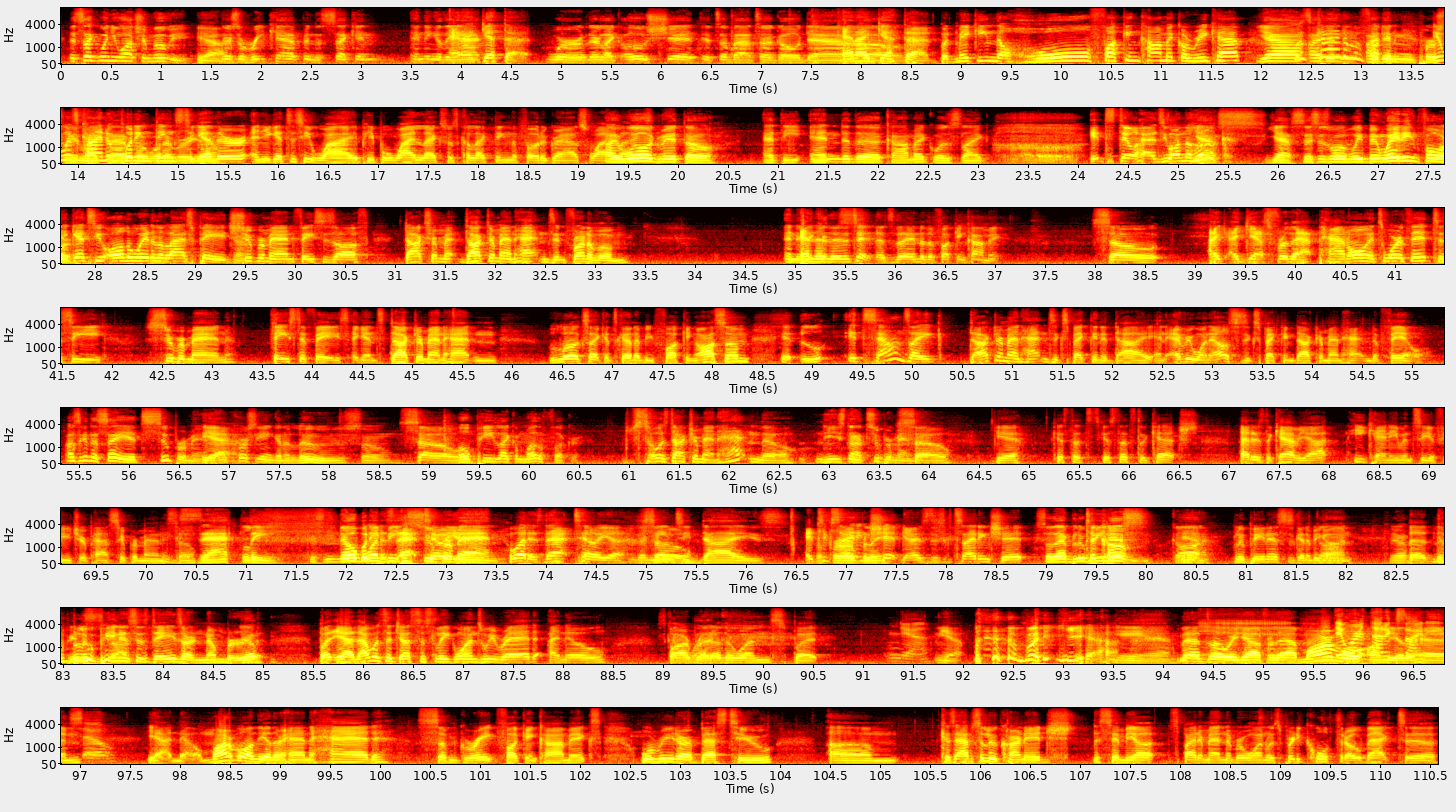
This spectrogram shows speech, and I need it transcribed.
it's like when you watch a movie. Yeah. There's a recap in the second ending of the and I get that. where they're like, "Oh shit, it's about to go down," And I get that. But making the whole fucking comic a recap Yeah, was kind of a fucking. It was like kind of that, putting but things whatever, you know. together, and you get to see why people, why Lex was collecting the photographs. Why I Lex- will admit though, at the end of the comic was like, It still has you on the hook. yes, yes, this is what we've been waiting for. It gets you all the way to the last page. Superman faces off. Doctor Ma- Doctor Manhattan's in front of him, and and it then that's it. That's the end of the fucking comic. So, I, I guess for that panel, it's worth it to see Superman face to face against Doctor Manhattan. Looks like it's gonna be fucking awesome. It it sounds like Doctor Manhattan's expecting to die, and everyone else is expecting Doctor Manhattan to fail. I was gonna say it's Superman. Yeah. of course he ain't gonna lose. So So, OP like a motherfucker. so is Doctor Manhattan though. He's not Superman. So, yeah, guess that's guess that's the catch. That is the caveat. He can't even see a future past Superman. So exactly, because nobody does beats that Superman. Tell? What does that tell you? That means he dies. it's exciting preferably. shit, guys. This exciting shit So that blue to penis come. gone. Yeah, blue penis is gonna be gone. Gone. Yep. The the Blue blue penis is gone. penis's days are numbered. Yep. But yeah, that was the Justice League ones we read. I know Barb read whack. other ones, but Yeah. yeah, but yeah. Yeah. That's all we got for that. Marvel, They weren't on that the other hand, so yeah, no. Marvel, on the other hand, had some great fucking comics. We'll read our best two, Um, because Absolute Carnage, the symbiote Spider-Man number one, was pretty cool throwback to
